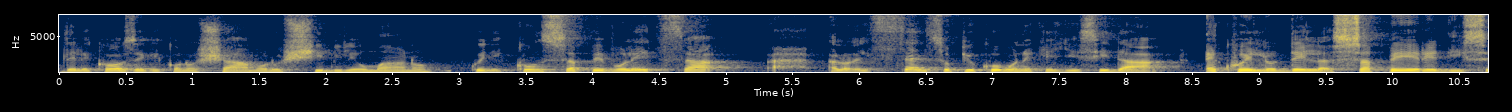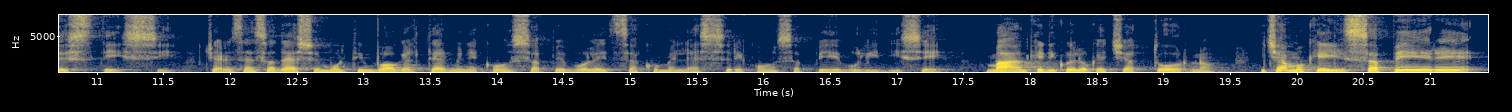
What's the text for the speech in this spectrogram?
delle cose che conosciamo, lo scibile umano, quindi consapevolezza, allora il senso più comune che gli si dà è quello del sapere di se stessi. Cioè, nel senso adesso è molto in voga il termine consapevolezza come l'essere consapevoli di sé, ma anche di quello che c'è attorno. Diciamo che il sapere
